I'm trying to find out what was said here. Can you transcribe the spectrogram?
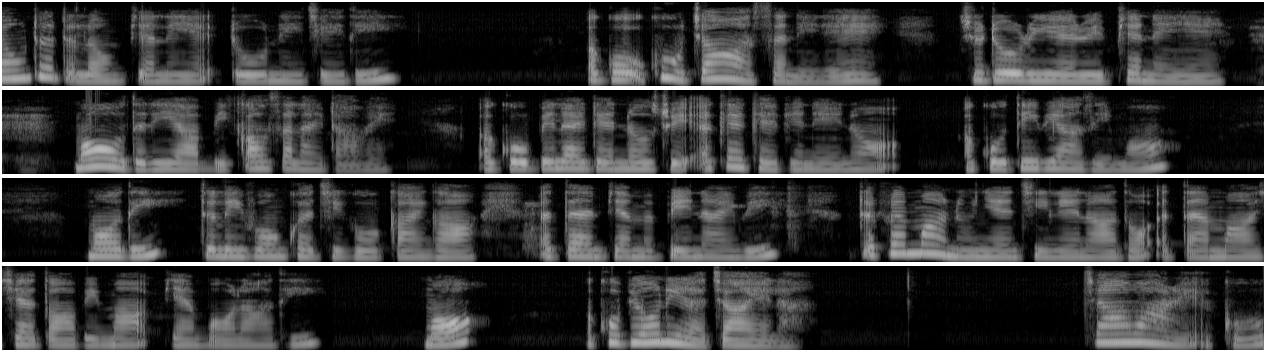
လုံးတက်တလုံးပြက်လျက်တိုးနေကြသည်အကိုအခုကြောင်းဟာဆက်နေတယ်ကျူတိုရီယယ်တွေဖြစ်နေရင်မော့ကိုတတိယပြီးကောက်ဆက်လိုက်တာပဲအကိုပေးလိုက်တဲ့ notes တွေအခက်အခဲဖြစ်နေတော့အကိုသိပြစီမော် မော်သည်တယ်လီဖုန်းခွက်ကြီးကိုကင်ကအတန်ပြန်မပေးနိုင်ပြီတစ်ဖက်မှနူးညံ့ကြည်လင်လာသောအတန်မှရက်သွားပြီးမှပြန်ပေါ်လာသည်မော်အခုပြောနေတာကြားရဲ့လားကြားပါတယ်အကို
